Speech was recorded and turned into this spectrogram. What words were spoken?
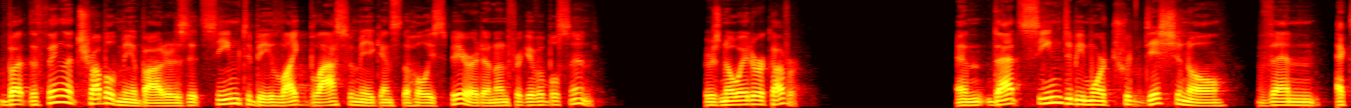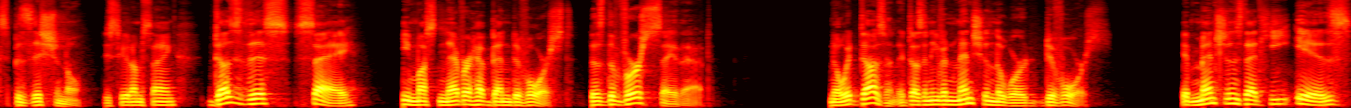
But the thing that troubled me about it is it seemed to be like blasphemy against the Holy Spirit, an unforgivable sin. There's no way to recover. And that seemed to be more traditional than expositional. Do you see what I'm saying? Does this say he must never have been divorced? Does the verse say that? No, it doesn't. It doesn't even mention the word divorce. It mentions that he is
